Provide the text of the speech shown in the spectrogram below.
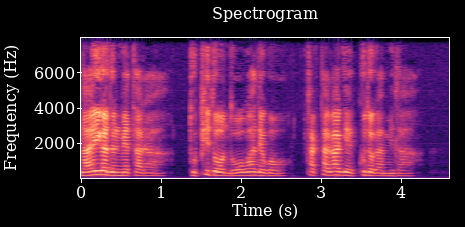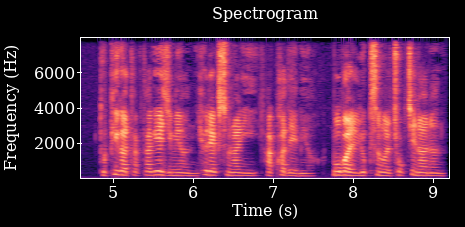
나이가 들에 따라 두피도 노화되고 딱딱하게 굳어갑니다. 두피가 딱딱해지면 혈액순환이 악화되며 모발 육성을 촉진하는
